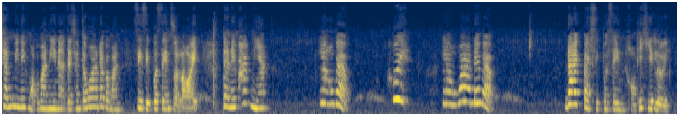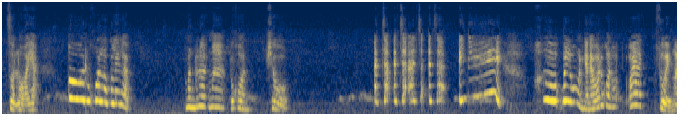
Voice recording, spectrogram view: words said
ฉันมีในหัวประมาณนี้นะ แต่ฉันจะวาดได้ประมาณสี่สิบเปอร์เซ็นส่วนร้อย แต่ในภาคเนี้ย เราแบบเฮ้ยเราวาดได้แบบ ได้แปดสิบเปอร์เซ็นของที่คิดเลย ส่วนร้อยอะ คนเราก็เลยแบบ มันเลิศมากทุกคนโชว์อาจจะอาจจะอาจจะอาจจะไอ้ดีคือไม่รู้เหมือนกันนะว่าทุกคนว่าสวยไหม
